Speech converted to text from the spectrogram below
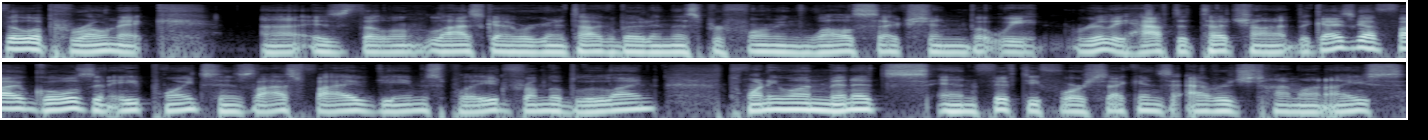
Filip Hronek uh, is the last guy we're going to talk about in this performing well section, but we really have to touch on it. The guy's got five goals and eight points in his last five games played from the blue line, 21 minutes and 54 seconds average time on ice,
